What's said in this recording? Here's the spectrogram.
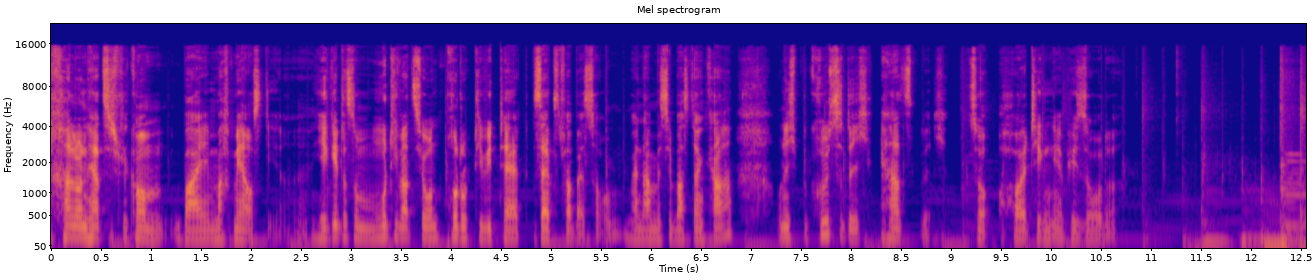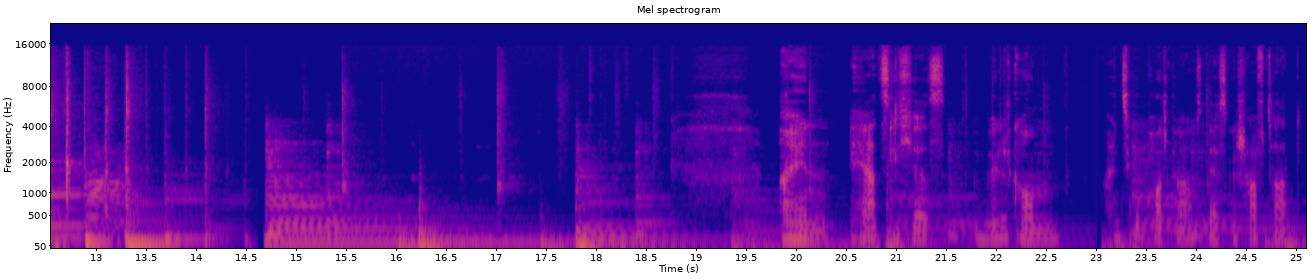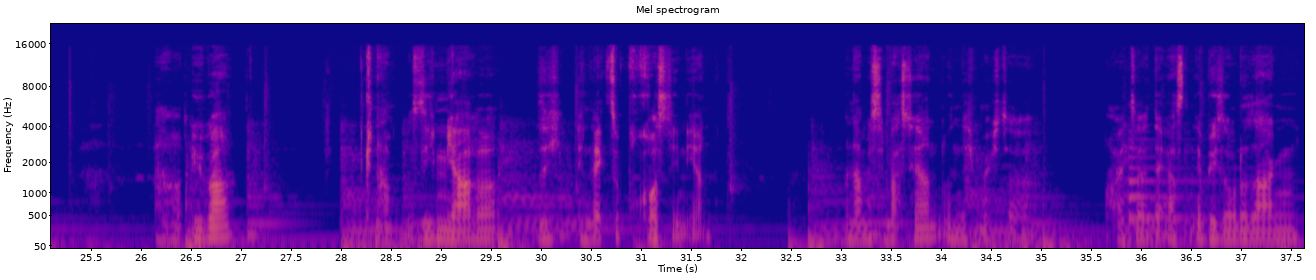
Hallo und herzlich willkommen bei Mach mehr aus dir. Hier geht es um Motivation, Produktivität, Selbstverbesserung. Mein Name ist Sebastian K. und ich begrüße dich herzlich zur heutigen Episode. Ein herzliches Willkommen, einziger Podcast, der es geschafft hat, äh, über knapp sieben Jahre sich hinweg zu prokrastinieren. Mein Name ist Sebastian und ich möchte heute in der ersten Episode sagen,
